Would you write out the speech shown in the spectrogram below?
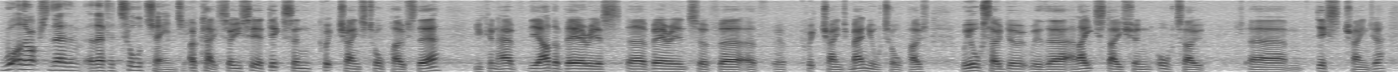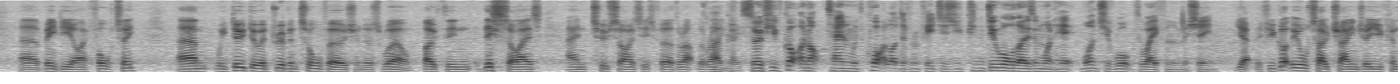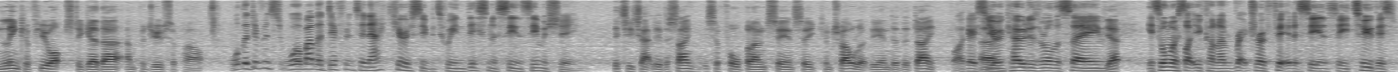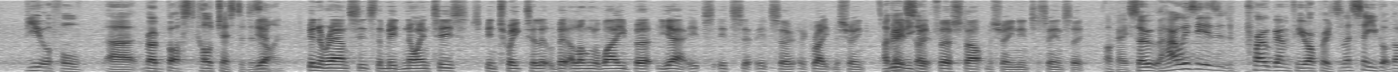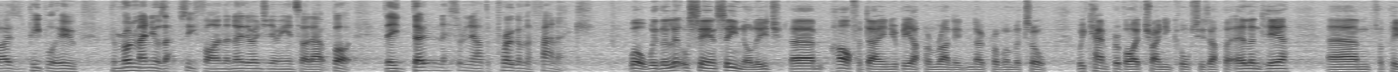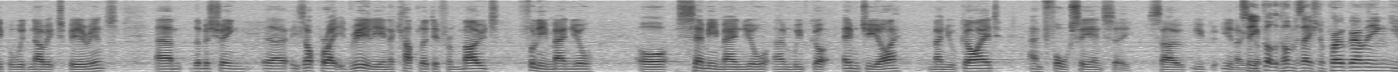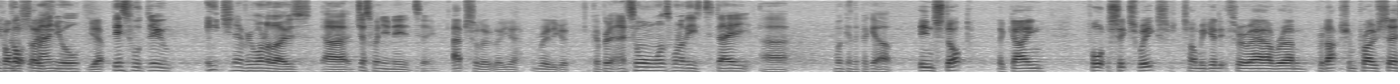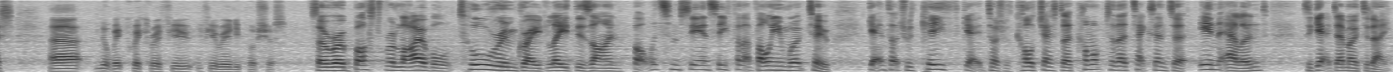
what other options are there, are there for tool changing? Okay, so you see a Dickson quick change tool post there. You can have the other various uh, variants of, uh, of, of quick change manual tool post. We also do it with uh, an eight station auto um, disc changer, uh, VDI 40. Um, we do do a driven tool version as well, both in this size and two sizes further up the range. Okay, so if you've got an Op 10 with quite a lot of different features, you can do all those in one hit once you've walked away from the machine. Yeah, if you've got the auto changer, you can link a few ops together and produce a part. What the difference? What about the difference in accuracy between this and a CNC machine? It's exactly the same. It's a full-blown CNC control at the end of the day. Okay, so your encoders are all the same. Yep. It's almost like you've kind of retrofitted a CNC to this beautiful, uh, robust Colchester design. Yeah. Been around since the mid 90s. It's been tweaked a little bit along the way, but yeah, it's it's it's a, a great machine. Okay, really so good first start machine into CNC. Okay, so how easy is it to program for your operators? Let's say you've got guys, people who can run manuals absolutely fine, they know their engineering inside out, but they don't necessarily know how to program the FANUC. Well, with a little CNC knowledge, um, half a day and you'll be up and running, no problem at all. We can provide training courses up at Elland here um, for people with no experience. Um, the machine uh, is operated really in a couple of different modes, fully manual or semi-manual, and we've got MGI, manual guide, and full CNC. So you you know. So you've got, got the conversational programming, you've got the manual. Yep. This will do each and every one of those uh, just when you need it to. Absolutely, yeah, really good. Okay, brilliant. And if someone wants one of these today, uh, when can they pick it up? In stock, again, four to six weeks. Time we get it through our um, production process, uh, a little bit quicker if you if you really push us. So robust, reliable, tool room grade lathe design, but with some CNC for that volume work too. Get in touch with Keith, get in touch with Colchester, come up to their tech centre in Elland to get a demo today.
